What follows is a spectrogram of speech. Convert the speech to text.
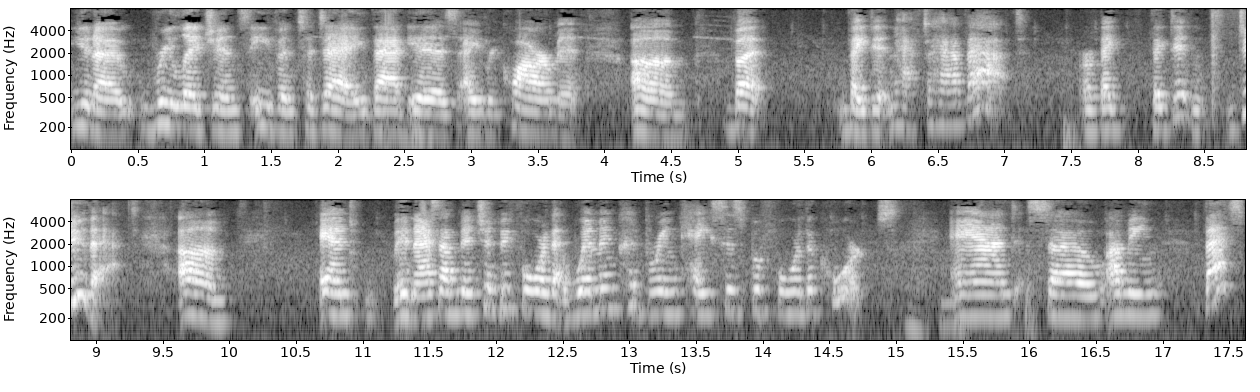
you know, religions, even today, that is a requirement. Um, but they didn't have to have that, or they they didn't do that. And and as I mentioned before, that women could bring cases before the courts, and so I mean that's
